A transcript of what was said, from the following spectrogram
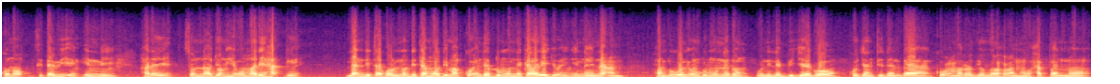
kono si tawi en inni haray sonnajo on himo mari haqqe landitagol nodditamodi makko e nder dumunne kaarijo en innay naam. Honɗum woni on dumunne ɗon woni lebbi jeegoo ko jantiɗen ɗa ko umar radiallahu anhu happanno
